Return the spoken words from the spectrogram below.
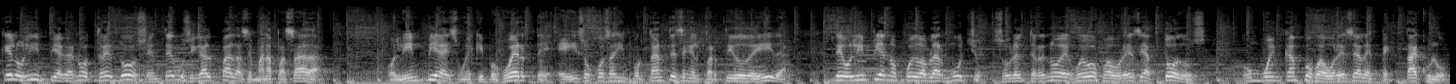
que el Olimpia ganó 3-2 en Tegucigalpa la semana pasada. Olimpia es un equipo fuerte e hizo cosas importantes en el partido de ida De Olimpia no puedo hablar mucho. Sobre el terreno de juego favorece a todos. Un buen campo favorece al espectáculo,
